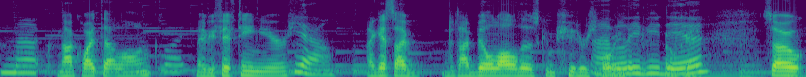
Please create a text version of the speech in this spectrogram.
Not Not quite that long. quite. Maybe 15 years. Yeah, I guess I did I build all those computers for you? I believe you Okay. did. So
